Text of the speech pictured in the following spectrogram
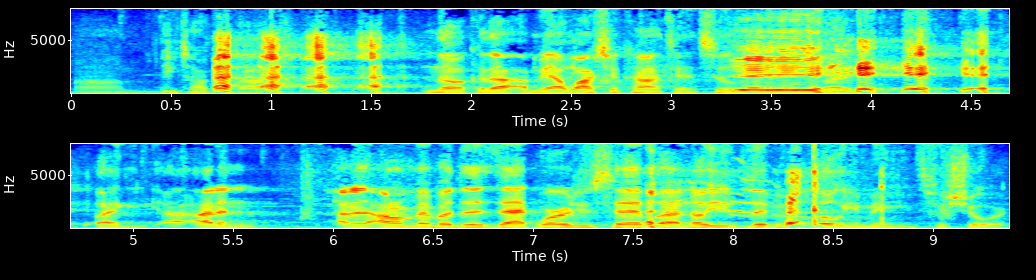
Um, you talk about no, because I, I mean I watch your content too. Yeah, man. yeah, Like, yeah. like I, I didn't, I didn't, I don't remember the exact words you said, but I know you living below your means for sure.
